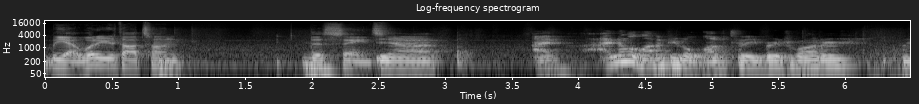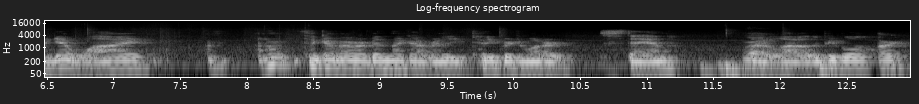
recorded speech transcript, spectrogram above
but yeah, what are your thoughts on the Saints? Yeah, I I know a lot of people love Teddy Bridgewater. I get why. I don't think I've ever been like a really Teddy Bridgewater stan, right. like a lot of other people are.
